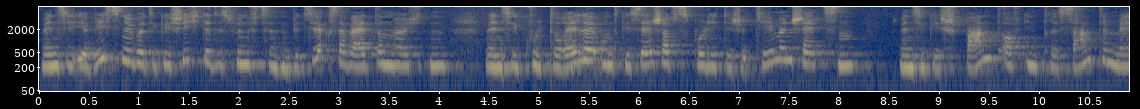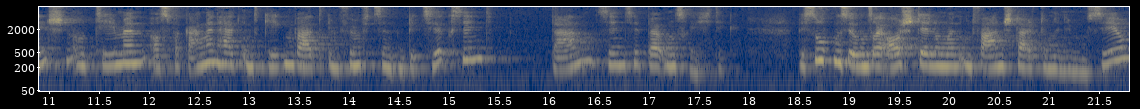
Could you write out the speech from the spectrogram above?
Wenn Sie Ihr Wissen über die Geschichte des 15. Bezirks erweitern möchten, wenn Sie kulturelle und gesellschaftspolitische Themen schätzen, wenn Sie gespannt auf interessante Menschen und Themen aus Vergangenheit und Gegenwart im 15. Bezirk sind, dann sind Sie bei uns richtig. Besuchen Sie unsere Ausstellungen und Veranstaltungen im Museum,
